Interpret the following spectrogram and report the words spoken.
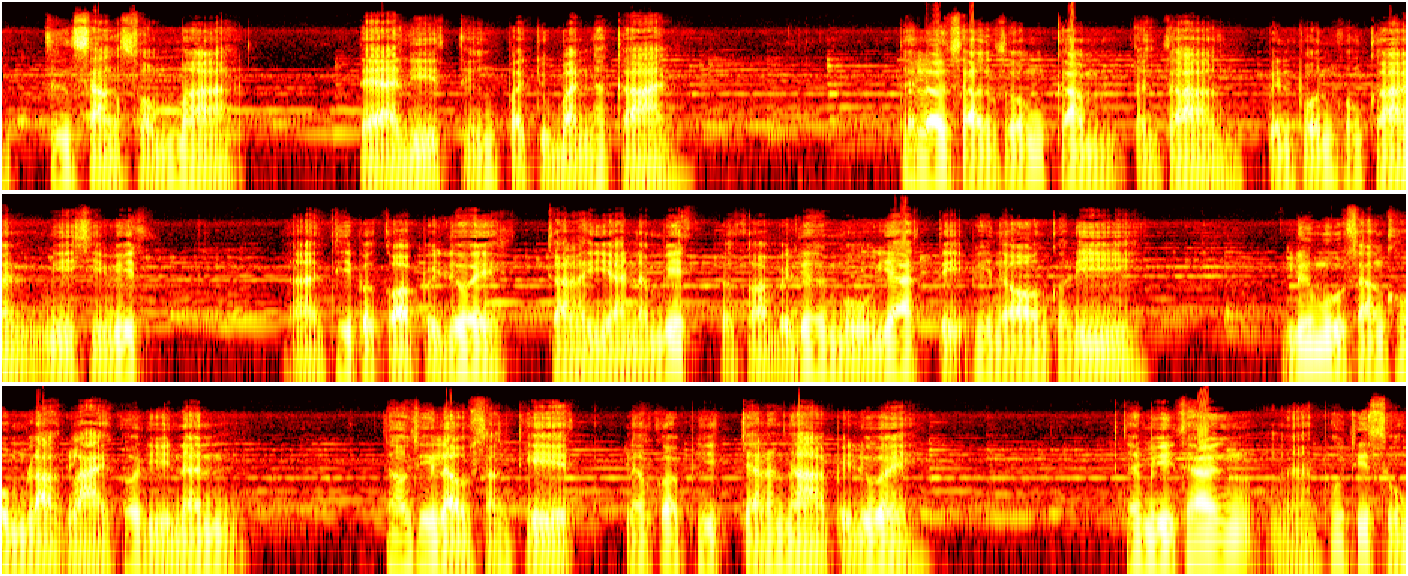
ำซึ่งสั่งสมมา แต่อดีตถึงปัจจุบันการ ถ้าเราสั่งสมกรรมต่างๆ เป็นผลของการมีชีวิตที่ประกอบไปด้วยกาลยานมิตร ประกอบไปด้วยหมู่ญาติพี่น้องก็ดี หรือหมู่สังคมหลากหลายก็ดีนั้น เท่าที่เราสังเกตแล้วก็พิจารณาไปด้วย จะมีทั้งนะผู้ที่สูง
